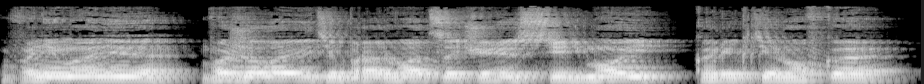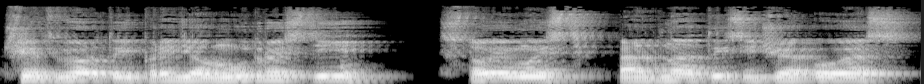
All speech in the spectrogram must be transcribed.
«Внимание! Вы желаете прорваться через седьмой, корректировка, четвертый предел мудрости, стоимость 1000 ОС».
